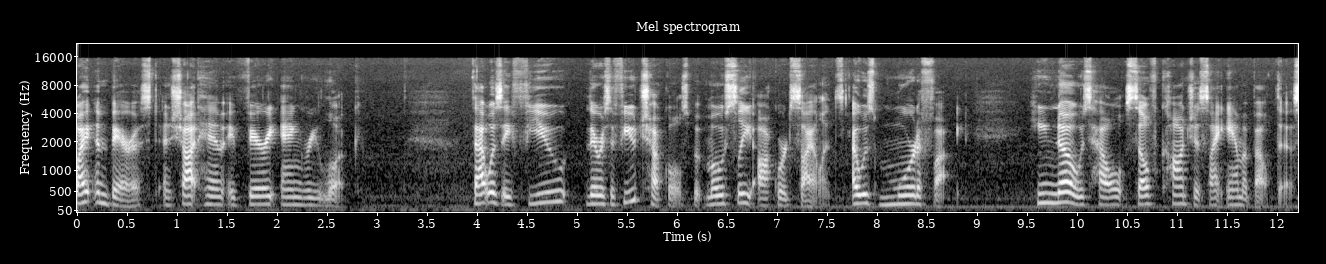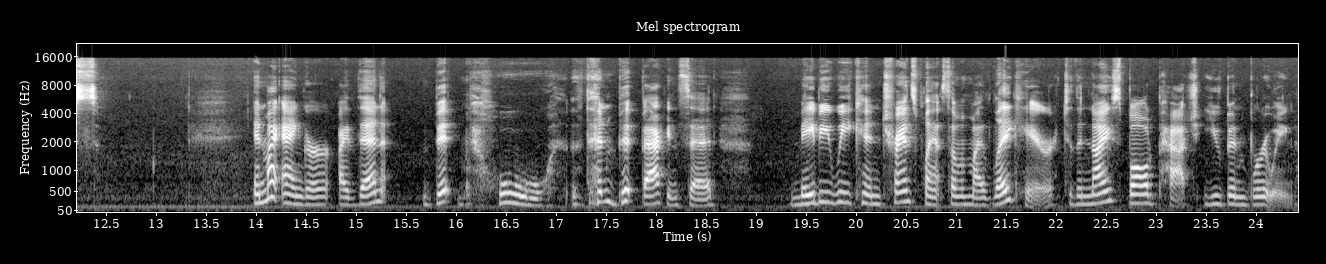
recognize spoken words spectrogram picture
quite embarrassed, and shot him a very angry look. That was a few there was a few chuckles, but mostly awkward silence. I was mortified. He knows how self-conscious I am about this. In my anger, I then bit ooh, then bit back and said, "Maybe we can transplant some of my leg hair to the nice bald patch you've been brewing."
